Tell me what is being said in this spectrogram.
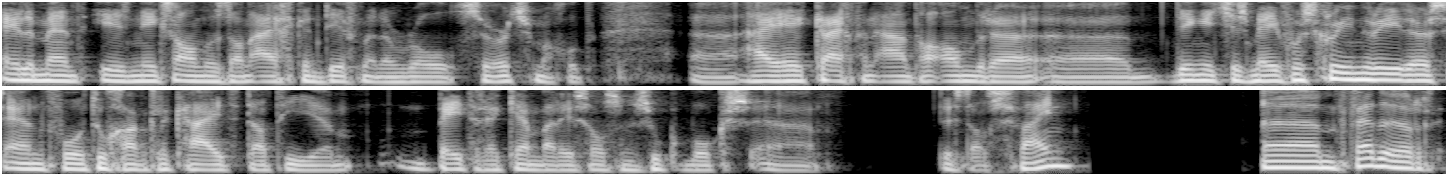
element is niks anders dan eigenlijk een div met een role search. Maar goed, uh, hij krijgt een aantal andere uh, dingetjes mee voor screenreaders en voor toegankelijkheid, dat hij um, beter herkenbaar is als een zoekbox. Dus dat is fijn. Um, verder,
